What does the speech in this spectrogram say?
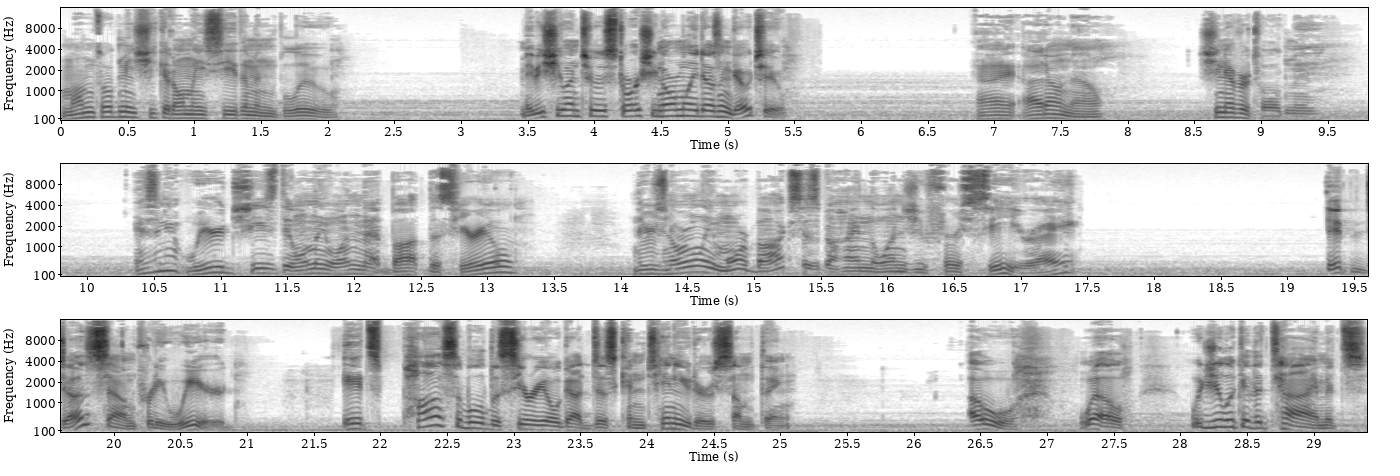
mom told me she could only see them in blue. Maybe she went to a store she normally doesn't go to. I I don't know. She never told me. Isn't it weird she's the only one that bought the cereal? There's normally more boxes behind the ones you first see, right? It does sound pretty weird. It's possible the cereal got discontinued or something. Oh, well, would you look at the time? It's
